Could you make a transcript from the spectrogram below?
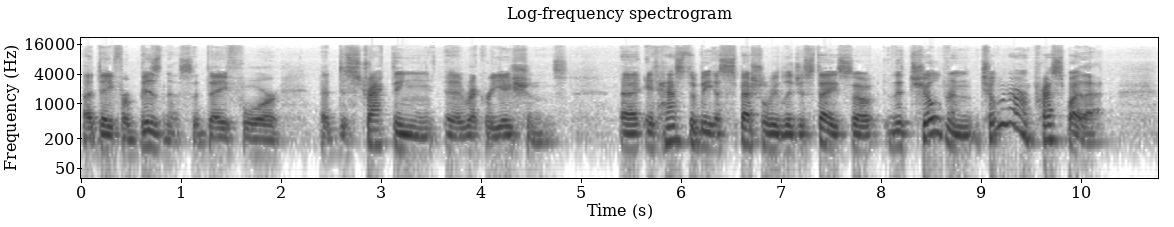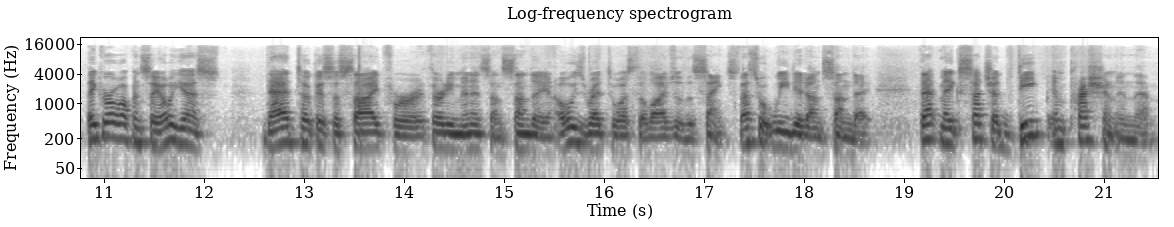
a day for business, a day for uh, distracting uh, recreations. Uh, it has to be a special religious day. So the children children are impressed by that. They grow up and say, "Oh yes, Dad took us aside for 30 minutes on Sunday and always read to us the lives of the saints. That's what we did on Sunday. That makes such a deep impression in them.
